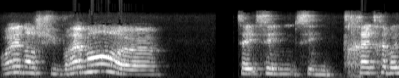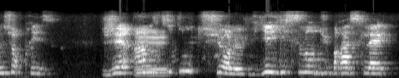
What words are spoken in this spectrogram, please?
ouais, non, je suis vraiment. c'est une, une, très très bonne surprise. J'ai un petit doute sur le vieillissement du bracelet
